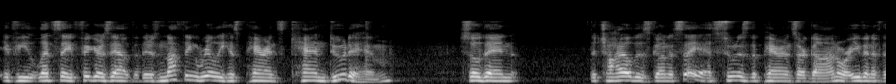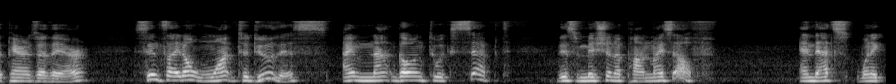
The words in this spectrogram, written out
if he let's say figures out that there's nothing really his parents can do to him so then the child is going to say as soon as the parents are gone or even if the parents are there since i don't want to do this i'm not going to accept this mission upon myself. And that's when it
